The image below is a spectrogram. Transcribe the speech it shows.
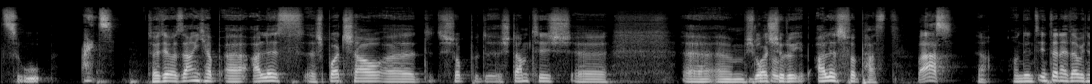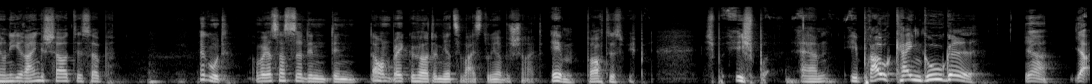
zu 1. Soll ich dir was sagen? Ich habe äh, alles, äh, Sportschau, äh, Stopp, Stammtisch, äh, äh, ähm, Sportstudio, alles verpasst. Was? Ja. Und ins Internet habe ich noch nie reingeschaut, deshalb Ja gut, aber jetzt hast du den, den Downbreak gehört und jetzt weißt du ja Bescheid. eben, braucht es. Ich, ich, ich, ähm, ich brauche kein Google. Ja, ja,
